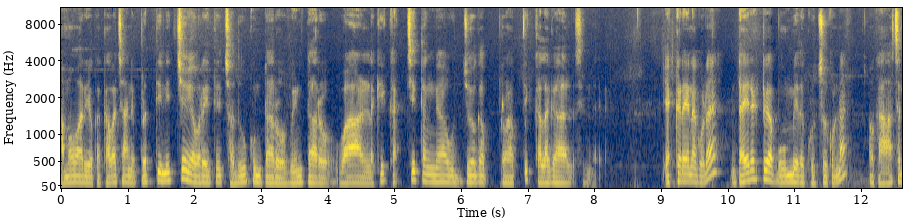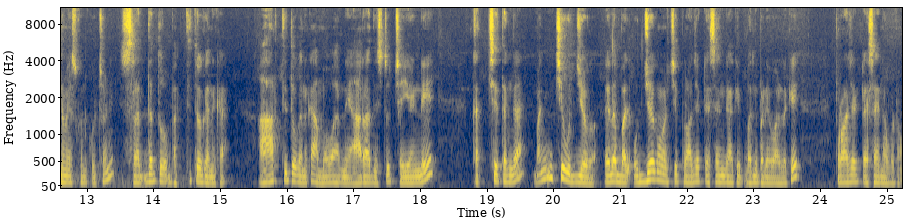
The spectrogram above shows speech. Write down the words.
అమ్మవారి యొక్క కవచాన్ని ప్రతినిత్యం ఎవరైతే చదువుకుంటారో వింటారో వాళ్ళకి ఖచ్చితంగా ఉద్యోగ ప్రాప్తి కలగాల్సిందే. ఎక్కడైనా కూడా డైరెక్ట్గా భూమి మీద కూర్చోకుండా ఒక ఆసనం వేసుకొని కూర్చొని శ్రద్ధతో భక్తితో కనుక ఆర్తితో కనుక అమ్మవారిని ఆరాధిస్తూ చేయండి. ఖచ్చితంగా మంచి ఉద్యోగం లేదా ఉద్యోగం వచ్చి ప్రాజెక్ట్ అసైన్ కాక ఇబ్బంది పడే వాళ్ళకి ప్రాజెక్ట్ అసైన్ అవ్వడం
